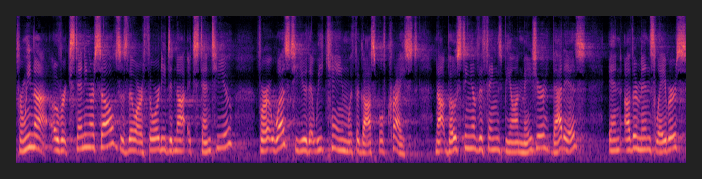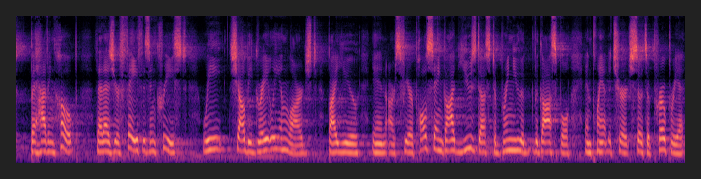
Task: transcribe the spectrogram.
for we not overextending ourselves as though our authority did not extend to you, for it was to you that we came with the gospel of Christ, not boasting of the things beyond measure, that is, in other men's labors, but having hope that as your faith is increased, we shall be greatly enlarged by you in our sphere. Paul's saying God used us to bring you the, the, gospel and plant the church, so it's appropriate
